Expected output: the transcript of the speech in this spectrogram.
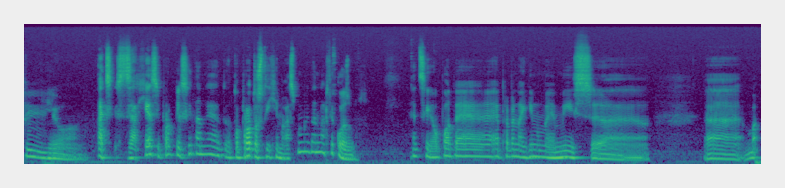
Μμ. Λίγο. Εντάξει, στις αρχές η πρόκληση ήταν ε, το, το πρώτο στοίχημα, ας πούμε, ήταν να έρθει ο κόσμος. Έτσι, οπότε έπρεπε να γίνουμε εμείς... ε, ε, μα-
